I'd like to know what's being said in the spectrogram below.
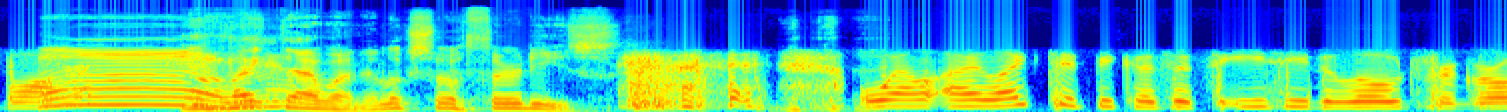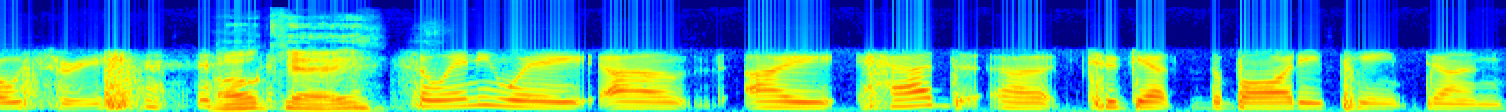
bar. Ah, I like that one. It looks so 30s. well, I liked it because it's easy to load for grocery. Okay. so anyway, uh, I had uh, to get the body paint done,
